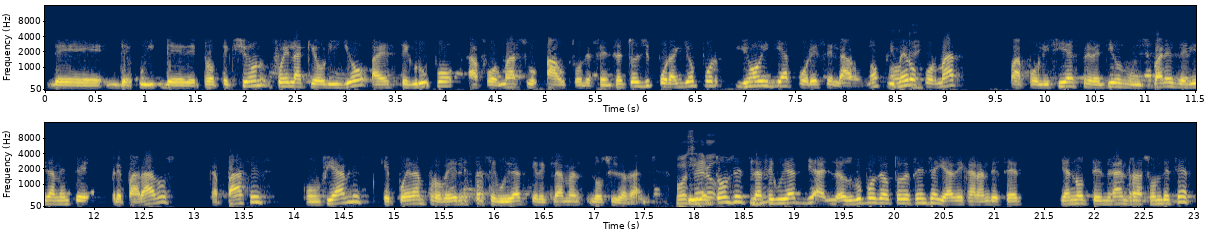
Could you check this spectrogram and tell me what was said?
de, de, protección fue la que orilló a este grupo a formar su autodefensa. Entonces, por ahí yo, por, yo iría por ese lado, ¿no? Primero, formar a policías preventivos municipales debidamente preparados, capaces, confiables, que puedan proveer esta seguridad que reclaman los ciudadanos. y entonces, la seguridad, ya, los grupos de autodefensa ya dejarán de ser, ya no tendrán razón de ser.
